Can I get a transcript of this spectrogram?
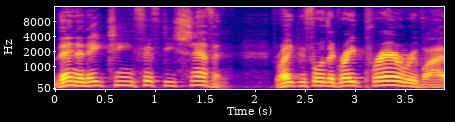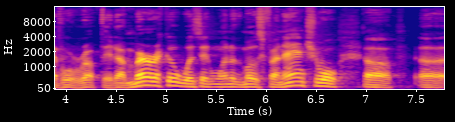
Then in 1857, right before the Great Prayer Revival erupted, America was in one of the most financial uh, uh,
